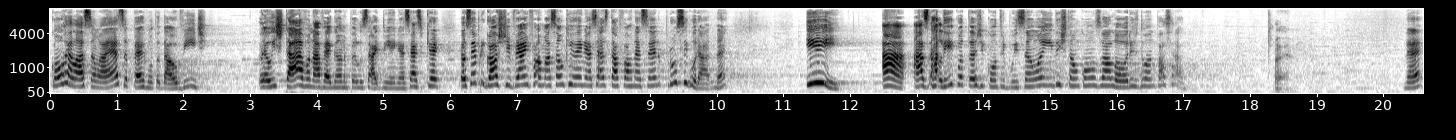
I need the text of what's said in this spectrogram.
com relação a essa pergunta da ouvinte, eu estava navegando pelo site do INSS, porque eu sempre gosto de ver a informação que o INSS está fornecendo para o segurado, né? E a, as alíquotas de contribuição ainda estão com os valores do ano passado É. né?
